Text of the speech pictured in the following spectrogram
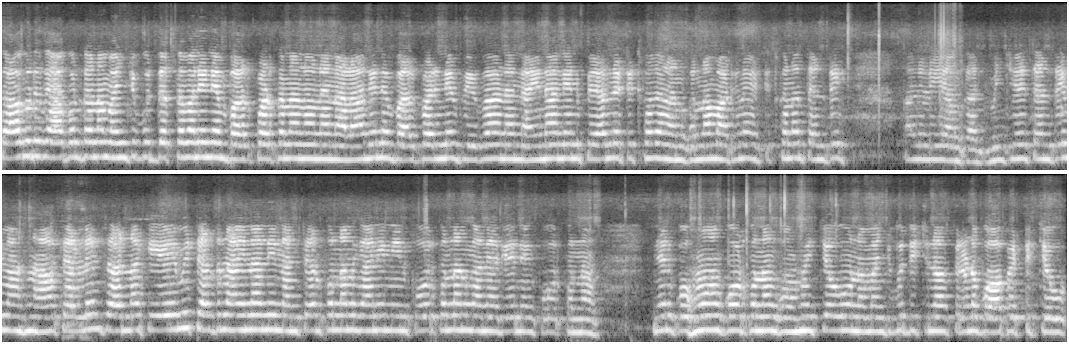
తాగుడు లేకుండా మంచి బుద్ధి వస్తామని నేను బాధపడుతున్నాను. నేను అలానే నేను బాధపడి నేను ఫీవా నన్ను అయినా నేను పేరు నెట్టించుకుందాను అనుకున్నా మాటగా నెట్టించుకున్నాను తండ్రి. అని కనిపించిన తండ్రి నాకు తెల్లలేదు సార్ నాకు ఏమీ తెలదు నాయన నేను అంతే అనుకున్నాను కానీ నేను కోరుకున్నాను కానీ అదే నేను కోరుకున్నాను. నేను గుహం కోరుకున్నాను గుహం ఇచ్చావు నా మంచి బుద్ధి ఇచ్చినావు పిల్లని బాగా పెట్టించావు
